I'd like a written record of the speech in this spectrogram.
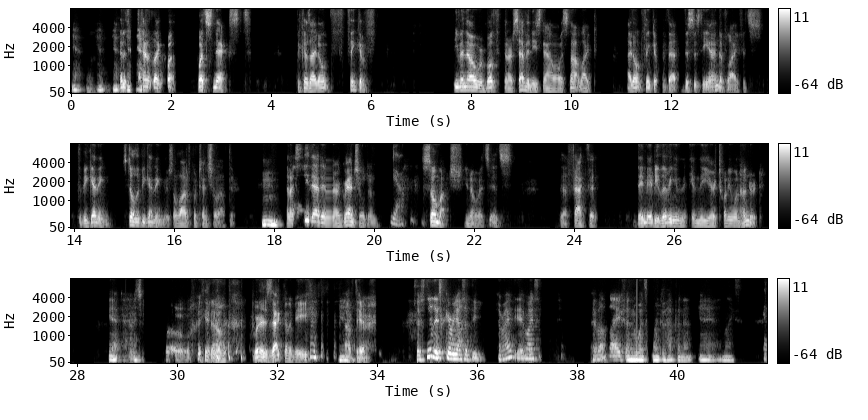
yeah, yeah. yeah and it's yeah, kind of like what what's next? Because I don't think of, even though we're both in our seventies now, it's not like I don't think of that. This is the end of life. It's the beginning. Still the beginning. There's a lot of potential out there, mm. and I see that in our grandchildren. Yeah, so much. You know, it's it's the fact that they may be living in, in the year 2100. Yeah. Whoa, you know, where is that going to be yeah. out there? So still this curiosity, all right? It was yeah. about life and what's going to happen. And yeah, yeah nice. Yeah.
